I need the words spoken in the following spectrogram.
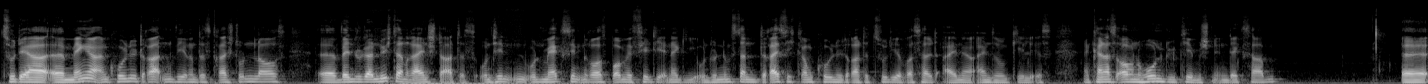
Zu der äh, Menge an Kohlenhydraten während des 3-Stunden-Laufs, äh, wenn du dann nüchtern reinstartest und hinten und merkst hinten raus, boah, mir fehlt die Energie und du nimmst dann 30 Gramm Kohlenhydrate zu dir, was halt eine, ein so ein Gel ist, dann kann das auch einen hohen glykämischen Index haben. Äh,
